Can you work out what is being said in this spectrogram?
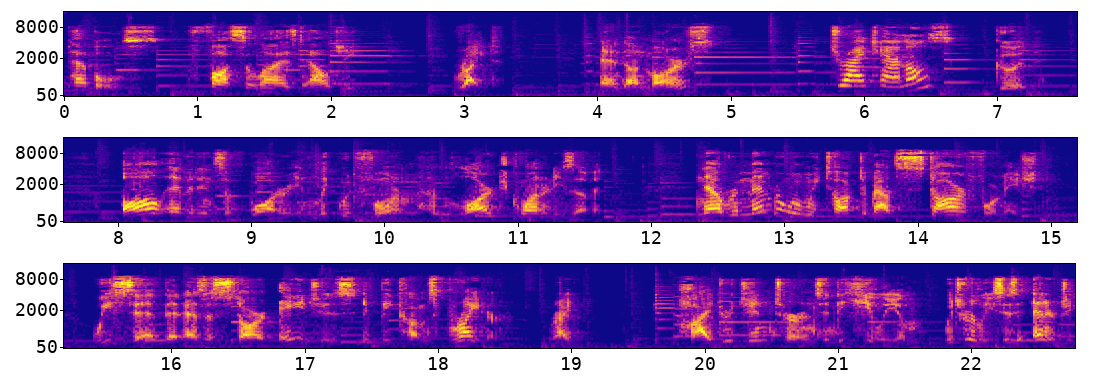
pebbles, fossilized algae? Right. And on Mars? Dry channels? Good. All evidence of water in liquid form, large quantities of it. Now, remember when we talked about star formation? We said that as a star ages, it becomes brighter, right? Hydrogen turns into helium, which releases energy.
